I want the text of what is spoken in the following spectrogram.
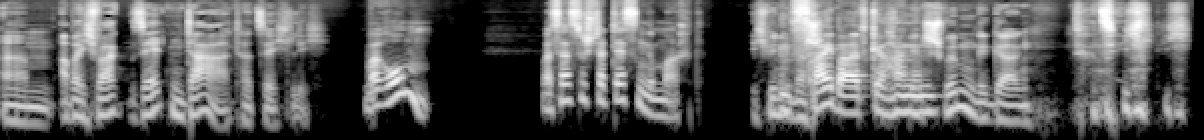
Ähm, aber ich war selten da tatsächlich. Warum? Was hast du stattdessen gemacht? Ich bin Im Freibad sch- gehangen. schwimmen gegangen, tatsächlich.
